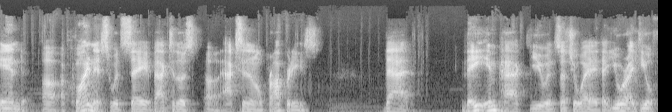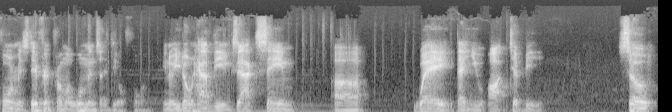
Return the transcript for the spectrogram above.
And uh, Aquinas would say, back to those uh, accidental properties, that they impact you in such a way that your ideal form is different from a woman's ideal form. You know, you don't have the exact same uh, way that you ought to be. So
